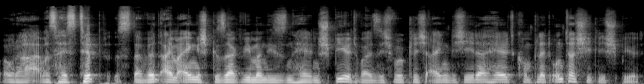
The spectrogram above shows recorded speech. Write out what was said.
Oder was heißt Tipp? Da wird einem eigentlich gesagt, wie man diesen Helden spielt, weil sich wirklich eigentlich jeder Held komplett unterschiedlich spielt.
